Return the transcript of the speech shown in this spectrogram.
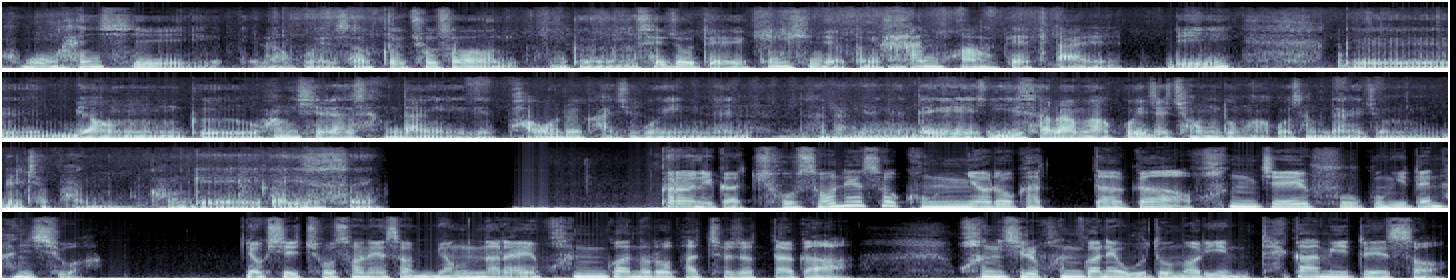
후궁 한씨라고 해서 그 조선 그 세조대 공신이었던 한화학의 딸이 그 명그 그 황실에서 상당히 그 파워를 가지고 있는 사람이었는데 이, 이 사람하고 이제 정동하고 상당히 좀 밀접한 관계가 있었어요. 그러니까 조선에서 공녀로 갔다가 황제의 후궁이 된 한씨와 역시 조선에서 명나라의 환관으로 바쳐졌다가 황실 환관의 우두머리인 태감이 돼서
